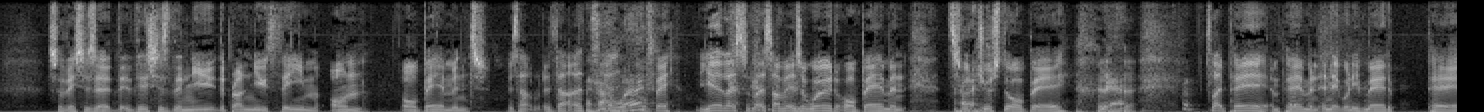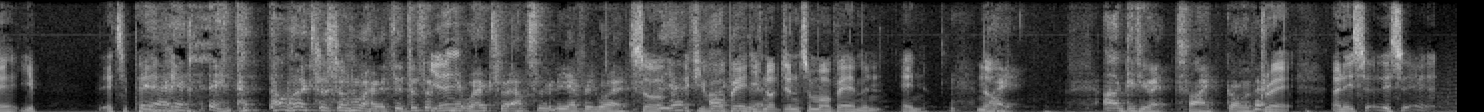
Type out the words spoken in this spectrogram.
So this is a this is the new the brand new theme on obeyment. Is that is that a, Is that a word? Obey. Yeah, let's let's have it as a word. Obeyment. So Right. just obey. Yeah. it's like pay and payment, isn't it? When you've made a pay, you it's a yeah, payment. it, it, that works for some words. It doesn't mean it works for absolutely every word. So yeah, if you've I'll obeyed, you you've it. not done some obeyment in. No, Right. I'll give you it. It's fine. Go with it. great. And it's it's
